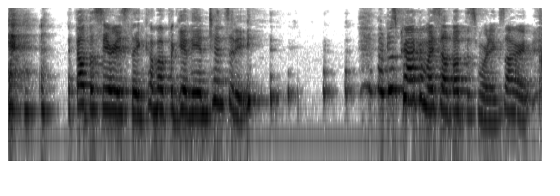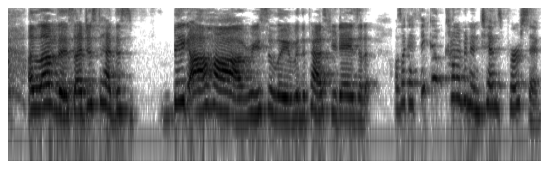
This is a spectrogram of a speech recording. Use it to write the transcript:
I felt the serious thing come up again, the intensity. I'm just cracking myself up this morning. Sorry. I love this. I just had this big aha recently with the past few days that I was like, I think I'm kind of an intense person.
